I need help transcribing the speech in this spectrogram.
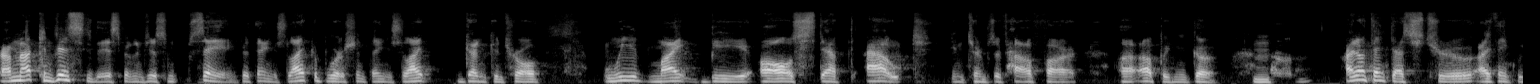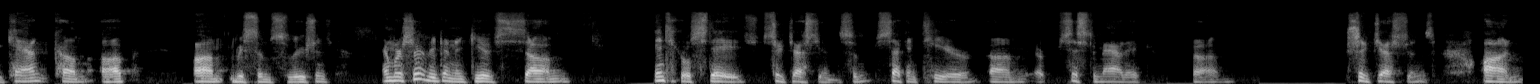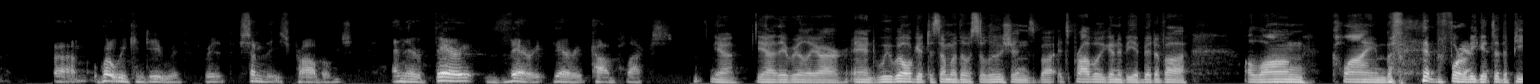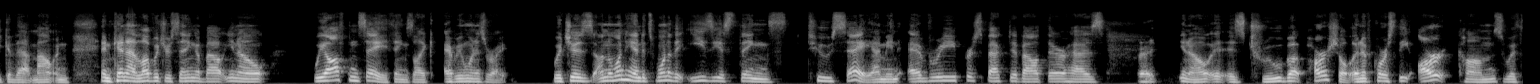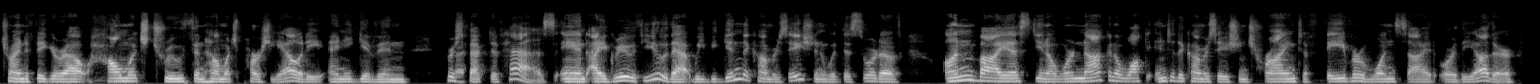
I'm not convinced of this, but I'm just saying, for things like abortion, things like gun control, we might be all stepped out in terms of how far uh, up we can go. Mm. Um, I don't think that's true. I think we can come up um, with some solutions. And we're certainly going to give some integral stage suggestions, some second tier um, systematic um, suggestions on um, what we can do with, with some of these problems. And they're very, very, very complex. Yeah, yeah, they really are. And we will get to some of those solutions, but it's probably going to be a bit of a, a long climb before yeah. we get to the peak of that mountain. And Ken, I love what you're saying about, you know, we often say things like everyone is right, which is, on the one hand, it's one of the easiest things to say. I mean, every perspective out there has right you know is true but partial and of course the art comes with trying to figure out how much truth and how much partiality any given perspective right. has and i agree with you that we begin the conversation with this sort of unbiased you know we're not going to walk into the conversation trying to favor one side or the other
